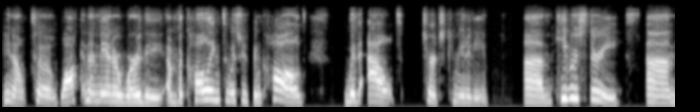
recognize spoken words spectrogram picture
you know, to walk in a manner worthy of the calling to which we've been called without church community. Um, Hebrews 3, um,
